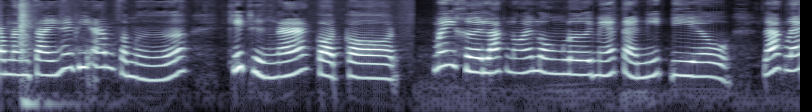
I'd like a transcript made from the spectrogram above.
กำลังใจให้พี่อ้ำเสมอ คิดถึงนะกอดกอด ไม่เคยรักน้อยลงเลยแม้แต่นิดเดียว รักและ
